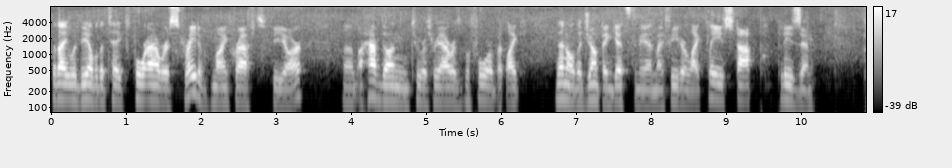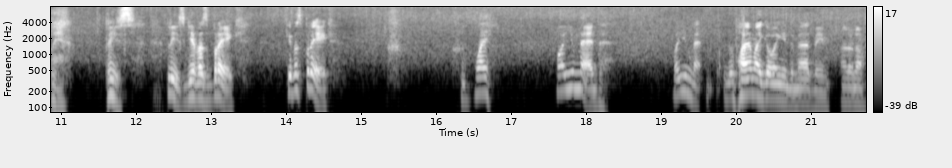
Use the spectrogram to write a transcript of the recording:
that I would be able to take four hours straight of Minecraft VR. Um, I have done two or three hours before, but like then all the jumping gets to me and my feet are like, please stop, please Zim, please, please, please give us break, give us break. why, why are you mad? Why are you mad? Why am I going into mad meme? I don't know.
